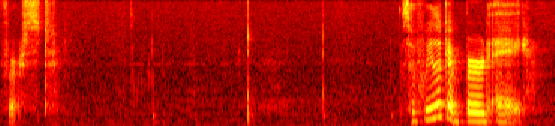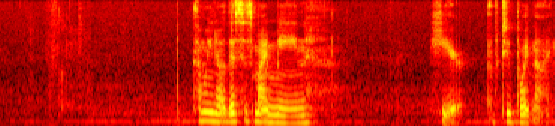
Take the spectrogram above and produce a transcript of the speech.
first. So if we look at bird A, and we know this is my mean here of 2.9.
